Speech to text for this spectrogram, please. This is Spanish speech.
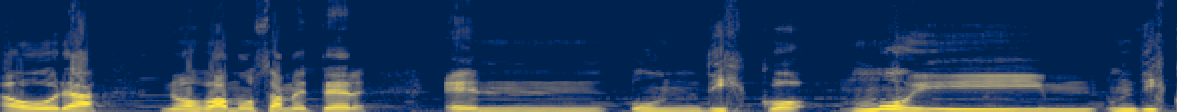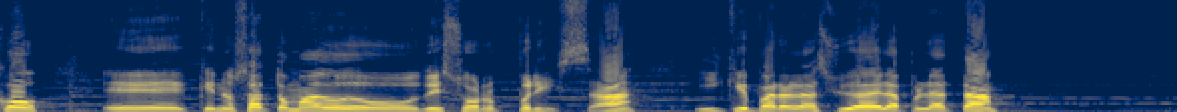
Ahora nos vamos a meter en un disco muy. un disco eh, que nos ha tomado de sorpresa y que para la ciudad de La Plata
